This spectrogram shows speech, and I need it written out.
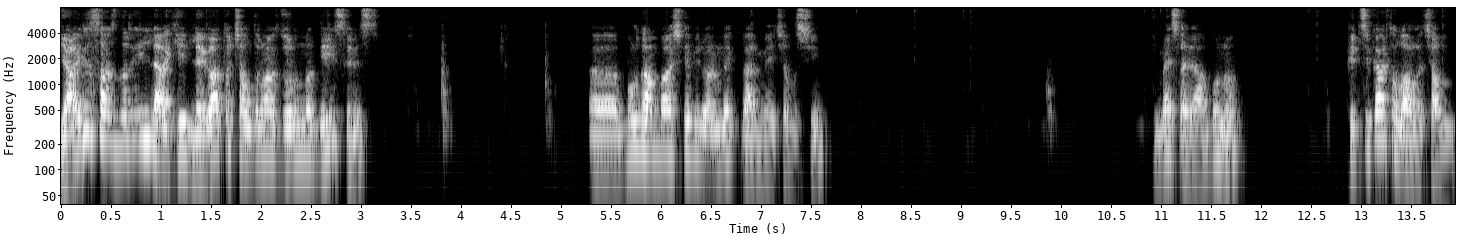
Yaylı sazları illaki legato çaldırmak zorunda değilseniz e, buradan başka bir örnek vermeye çalışayım. Mesela bunu pizzicatolarla çal.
